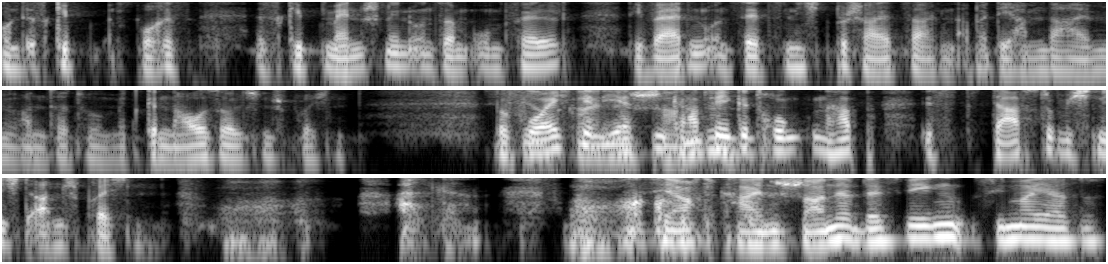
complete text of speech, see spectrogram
Und es gibt, Boris, es gibt Menschen in unserem Umfeld, die werden uns jetzt nicht Bescheid sagen, aber die haben daheim ein Wandtattoo mit genau solchen Sprüchen. Das Bevor ja ich den ersten Schande. Kaffee getrunken habe, ist, darfst du mich nicht ansprechen. Oh, Alter. Oh, Das ist ja auch Gott. keine Schande. Deswegen sind wir ja so Doch.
